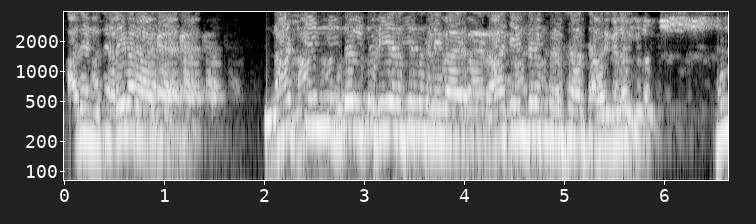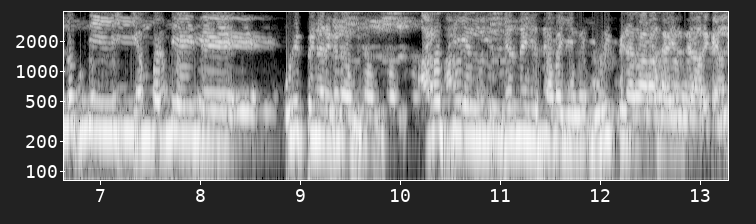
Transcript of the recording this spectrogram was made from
அதன் தலைவராக நாட்டின் முதல் குடியரசுத் தலைவர் ராஜேந்திர பிரசாத் அவர்களும் முன்னூத்தி எண்பத்தி ஐந்து உறுப்பினர்களும் அரசியல் நிர்ணய சபையின் உறுப்பினராக இருந்தார்கள்.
